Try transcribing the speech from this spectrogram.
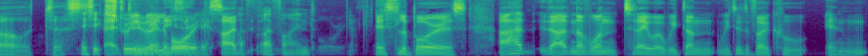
oh just It's extremely laborious, I, I find. It's laborious. I had I had another one today where we done we did the vocal in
